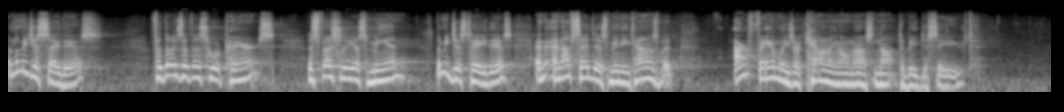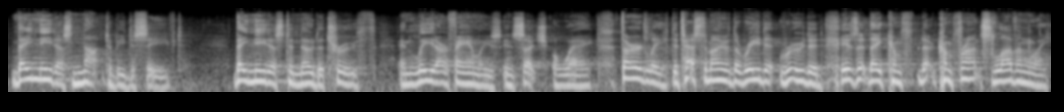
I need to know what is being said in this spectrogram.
And let me just say this for those of us who are parents, especially us men, let me just tell you this, and, and I've said this many times, but our families are counting on us not to be deceived. They need us not to be deceived. They need us to know the truth and lead our families in such a way. Thirdly, the testimony of the rooted is that they conf- that confronts lovingly.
